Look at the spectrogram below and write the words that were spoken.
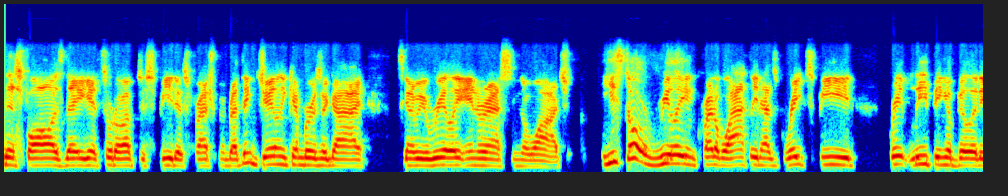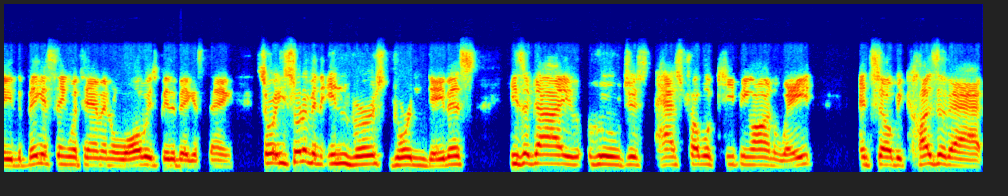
this fall as they get sort of up to speed as freshmen. But I think Jalen Kimber is a guy that's going to be really interesting to watch. He's still a really incredible athlete, has great speed, great leaping ability. The biggest thing with him, and will always be the biggest thing. So he's sort of an inverse Jordan Davis. He's a guy who just has trouble keeping on weight. And so because of that,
